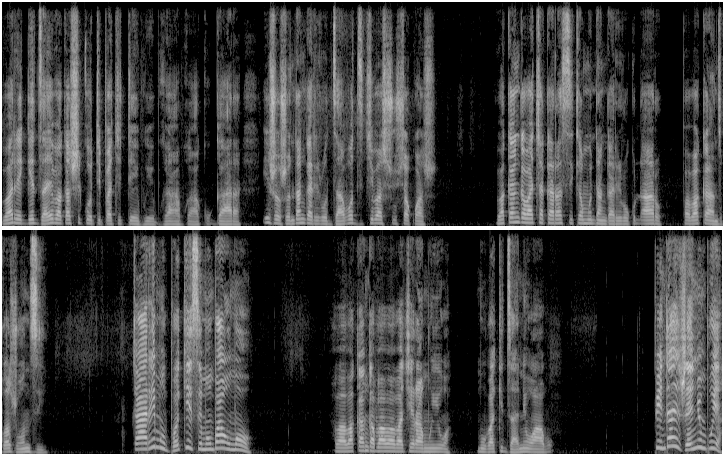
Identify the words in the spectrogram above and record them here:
Varegedzai vakasvikoti pachitebwe bwabwa kugara izvozvo ndangariro dzavo dzichivashusha kwazvo vakanga vachakarasika mundangariro kudaro pavakanzwa zvonzi kari mubhokisi mumba umo? Ava vakanga vava vachiramwiwa muvakidzani wavo. Pindai zvenyu mbuya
